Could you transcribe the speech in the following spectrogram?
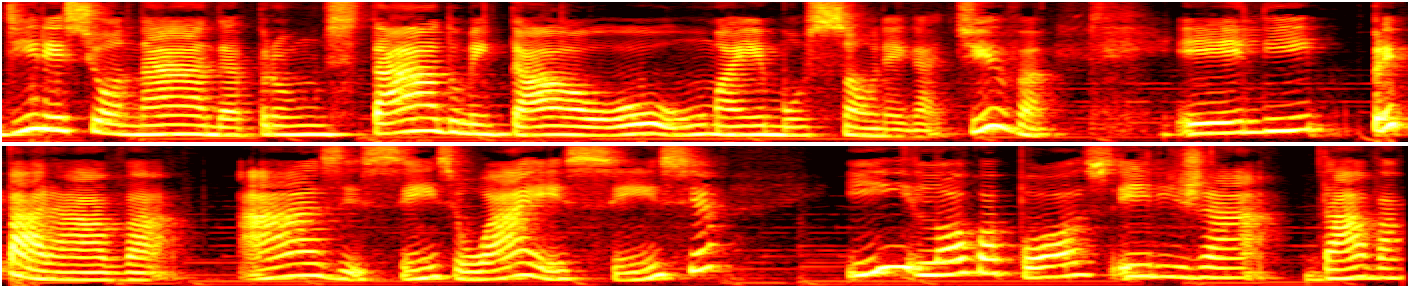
direcionada para um estado mental ou uma emoção negativa, ele preparava as essências ou a essência e logo após ele já dava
